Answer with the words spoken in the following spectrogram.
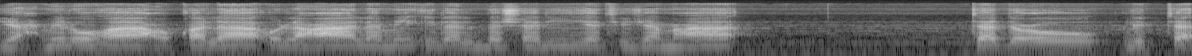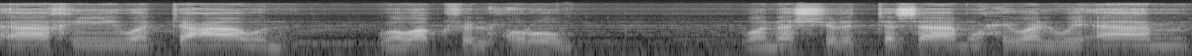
يحملها عقلاء العالم إلى البشرية جمعاء. تدعو للتآخي والتعاون ووقف الحروب ونشر التسامح والوئام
